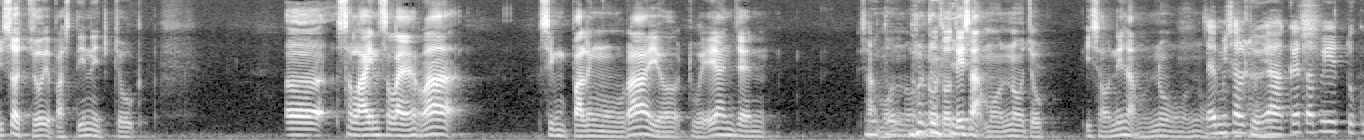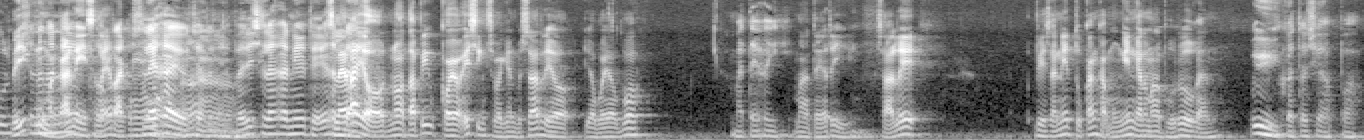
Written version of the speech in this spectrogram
Iso, Cuk, ya pasti nih, Cuk. Eh selain selera sing paling murah ya duwe anjen sakmono. Nutut- Nututi sakmono, Cuk. Isone sakmono ngono. Tapi misal duwe akeh tapi tuku Lah iku senengane- makane selera aku ngomong. Selera ya Ah. jatuhnya. Berarti selera nih dhek Selera ya ono, tapi koyoke sing sebagian besar ya ya apa-apa materi. materi. Soalnya biasanya tukang gak mungkin kan Marlboro kan. Ih, kata siapa?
